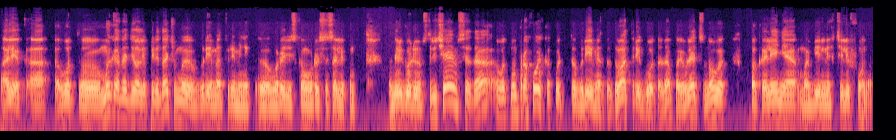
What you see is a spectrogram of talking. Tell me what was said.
Олег, а вот э, мы, когда делали передачу, мы время от времени э, в Родительском вопросе с Олегом Григорьевым встречаемся, да, вот, ну, проходит какое-то время, 2-3 года, да, появляется новое поколение мобильных телефонов.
